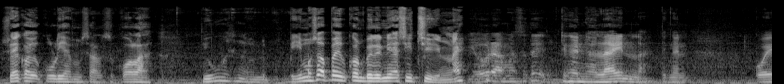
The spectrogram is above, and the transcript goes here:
Saya koyo kuliah misal sekolah. Yo piye mosok apa kon beleni S1 neh? ya ora maksudnya dengan hal lain lah dengan kowe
